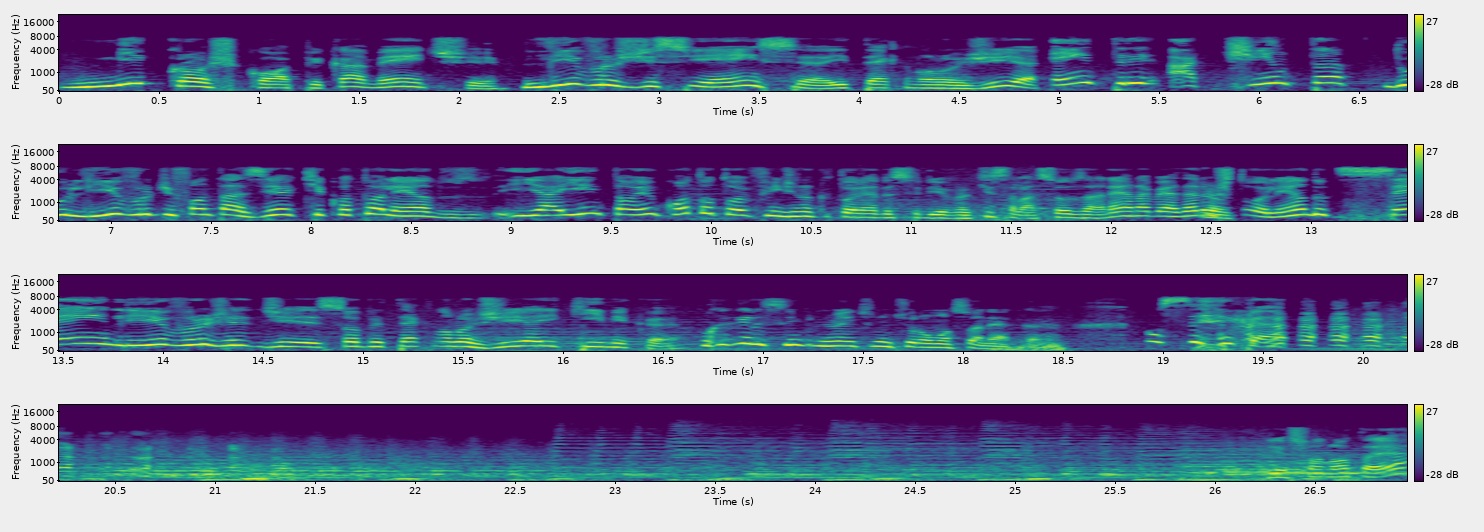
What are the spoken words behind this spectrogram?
microscopicamente livros de ciência e tecnologia entre a tinta do livro de fantasia aqui que eu tô lendo. E aí, então, enquanto eu tô fingindo que eu tô lendo esse livro aqui, sei lá, Seus Anéis, na verdade eu estou lendo 100 livros de, de- sobre tecnologia e química. Por que, que ele simplesmente não tirou uma soneca? Não sei, cara. E a sua nota é?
